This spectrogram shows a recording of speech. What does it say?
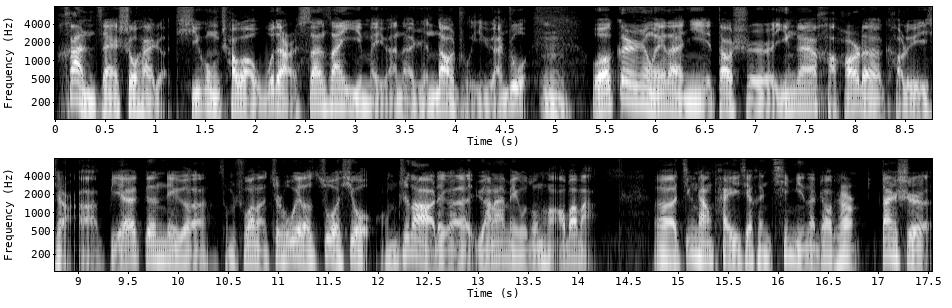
旱灾受害者提供超过五点三三亿美元的人道主义援助。嗯，我个人认为呢，你倒是应该好好的考虑一下啊，别跟这个怎么说呢，就是为了作秀。我们知道，这个原来美国总统奥巴马，呃，经常拍一些很亲民的照片，但是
